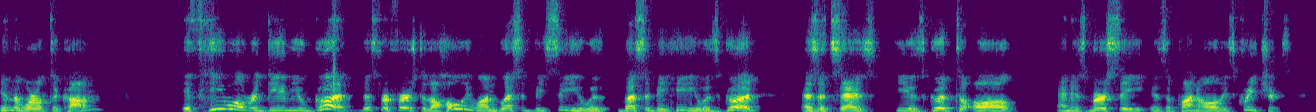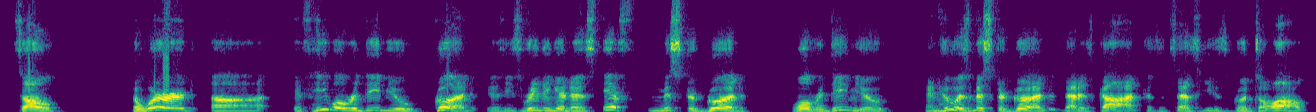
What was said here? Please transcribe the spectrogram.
in the world to come, if he will redeem you good this refers to the holy one blessed be he who is blessed be he who is good as it says he is good to all and his mercy is upon all his creatures so the word uh, if he will redeem you good he's reading it as if mr good will redeem you and who is mr good that is god because it says he is good to all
